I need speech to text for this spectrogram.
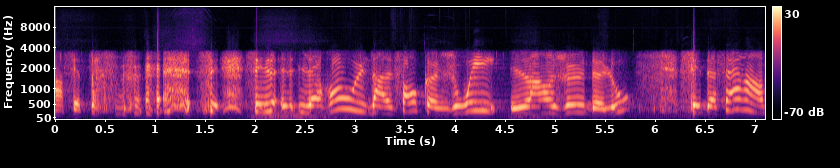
En fait, c'est le, rôle, dans le fond, que jouait l'enjeu de l'eau, c'est de faire en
